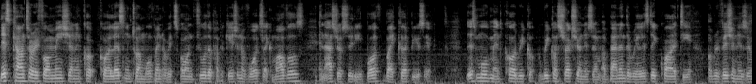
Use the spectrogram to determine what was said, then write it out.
This counter reformation co- coalesced into a movement of its own through the publication of works like Marvels and Astro City, both by Kurt Busiek. This movement, called Reco- Reconstructionism, abandoned the realistic quality of revisionism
